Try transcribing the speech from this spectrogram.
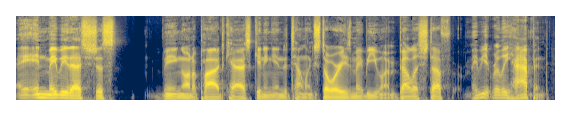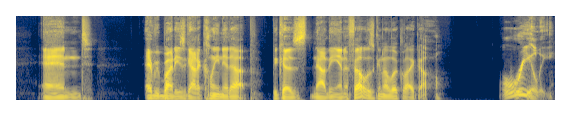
and maybe that's just being on a podcast, getting into telling stories. Maybe you embellish stuff. Maybe it really happened. And everybody's got to clean it up because now the NFL is going to look like, oh, really?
